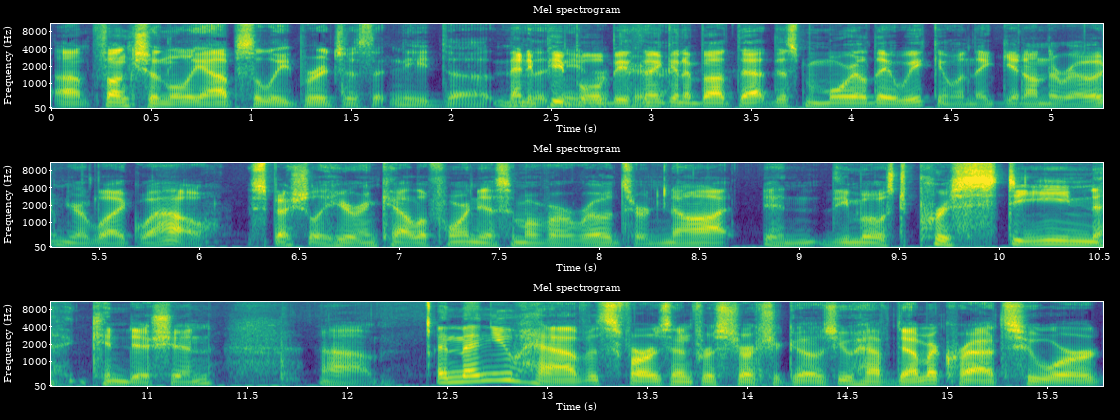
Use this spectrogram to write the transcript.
um, functionally obsolete bridges that need. Uh, Many that people need will be thinking about that this Memorial Day weekend when they get on the road, and you're like, wow, especially here in California, some of our roads are not in the most pristine condition. Um, And then you have, as far as infrastructure goes, you have Democrats who are,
